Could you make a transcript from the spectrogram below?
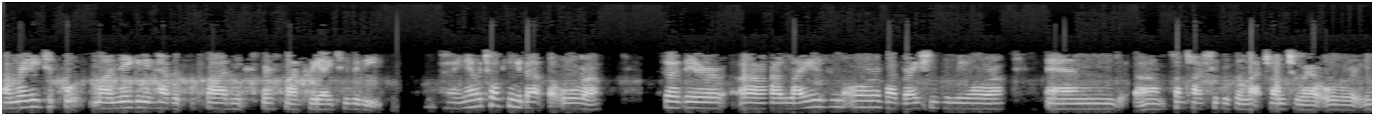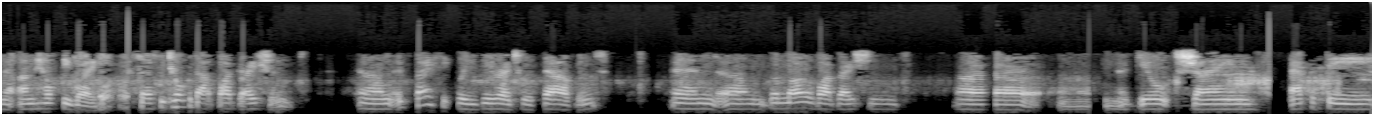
I'm ready to put my negative habits aside and express my creativity. Okay, now we're talking about the aura. So there are layers in the aura, vibrations in the aura, and um, sometimes people can latch onto our aura in an unhealthy way. So if we talk about vibrations, um, it's basically zero to a thousand, and um, the lower vibrations are, uh, you know, guilt, shame, apathy,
